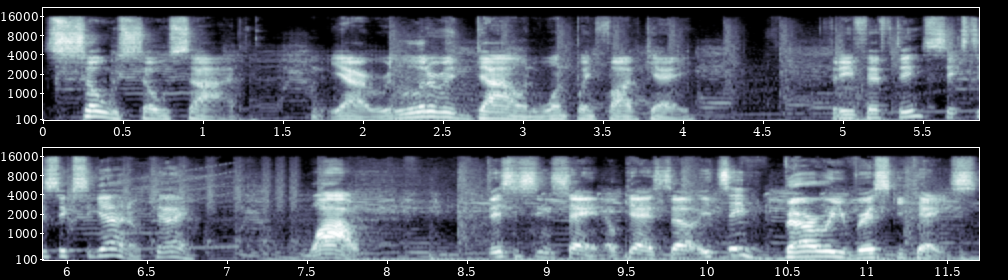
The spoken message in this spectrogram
So, so sad. Yeah, we're literally down 1.5k. 350, 66 again, okay. Wow. This is insane. Okay, so it's a very risky case.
